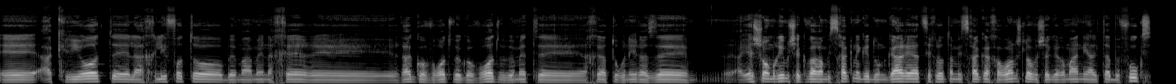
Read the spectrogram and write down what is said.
אה, הקריאות אה, להחליף אותו במאמן אחר אה, רק גוברות וגוברות, ובאמת אחרי הטורניר הזה, יש שאומרים שכבר המשחק נגד הונגריה היה צריך להיות המשחק האחרון שלו, ושגרמניה עלתה בפוקס,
